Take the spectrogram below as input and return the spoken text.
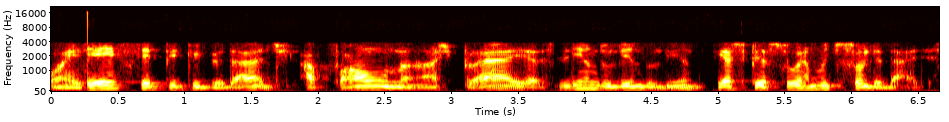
com a receptividade, a fauna, as praias, lindo, lindo, lindo, e as pessoas muito solidárias.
